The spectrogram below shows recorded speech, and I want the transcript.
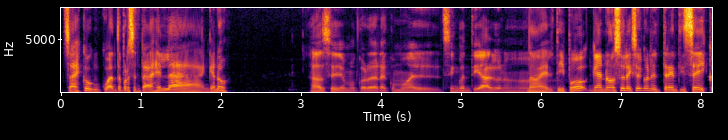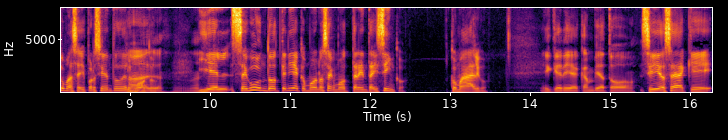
¿sabes con cuánto porcentaje la ganó? Ah, sí, yo me acuerdo, era como el 50 y algo, ¿no? No, el tipo ganó su elección con el 36,6% del Ah, voto. ya. Y el segundo tenía como, no sé, como 35, como algo. Y quería cambiar todo. Sí, o sea que,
